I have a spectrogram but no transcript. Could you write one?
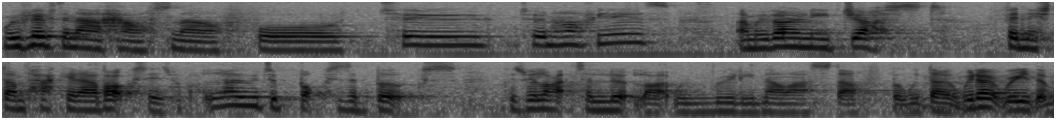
we've lived in our house now for two, two and a half years and we've only just finished unpacking our boxes. We've got loads of boxes of books because we like to look like we really know our stuff, but we don't. We don't read them.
